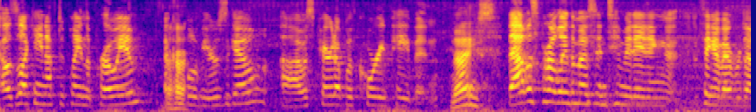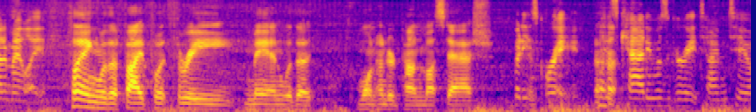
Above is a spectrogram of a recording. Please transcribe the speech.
I was lucky enough to play in the Pro Am a uh-huh. couple of years ago. Uh, I was paired up with Corey Pavin. Nice. That was probably the most intimidating thing I've ever done in my life. Playing with a five foot three man with a 100 pound mustache but he's great. Uh-huh. His caddy was a great time too.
